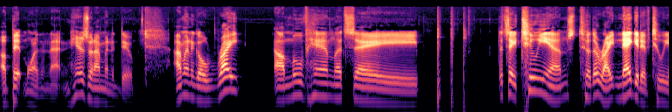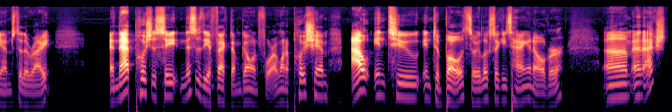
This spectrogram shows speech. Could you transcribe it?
a bit more than that. And here's what I'm going to do. I'm going to go right. I'll move him, let's say, let's say 2 EMs to the right, negative 2 EMs to the right, and that pushes, see, and this is the effect I'm going for. I want to push him out into into both, so he looks like he's hanging over. Um, and actually,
